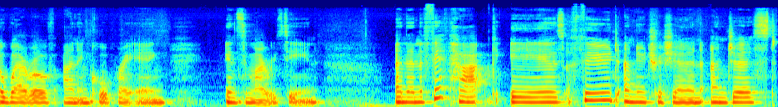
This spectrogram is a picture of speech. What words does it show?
aware of and incorporating into my routine. And then the fifth hack is food and nutrition and just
